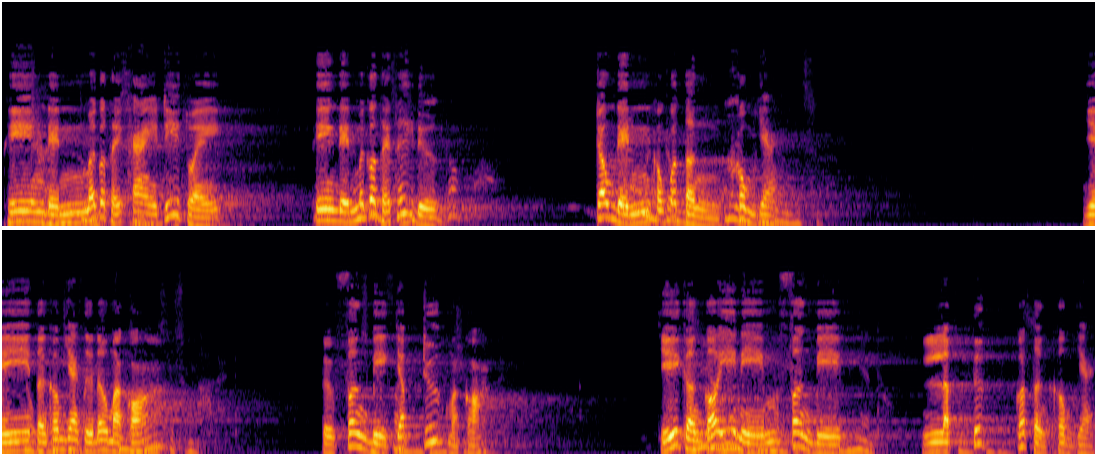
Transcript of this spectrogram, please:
Thiền định mới có thể khai trí tuệ. Thiền định mới có thể thấy được. Trong định không có tầng không gian. Vậy tầng không gian từ đâu mà có? Từ phân biệt chấp trước mà có. Chỉ cần có ý niệm phân biệt, Lập tức có từng không gian.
